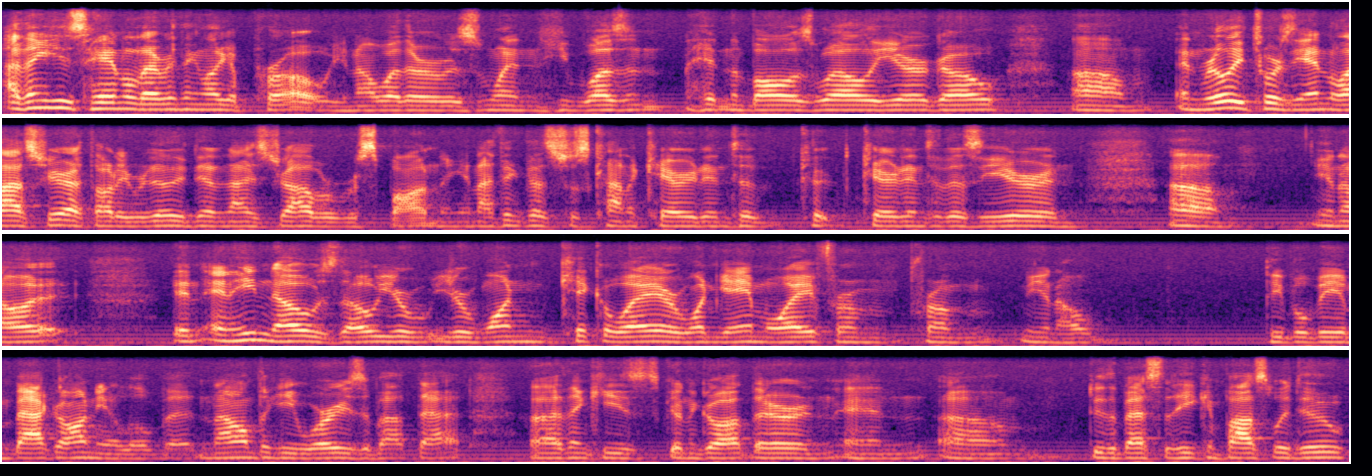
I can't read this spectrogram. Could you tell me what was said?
I think he's handled everything like a pro. You know, whether it was when he wasn't hitting the ball as well a year ago, um, and really towards the end of last year, I thought he really did a nice job of responding, and I think that's just kind of carried into carried into this year. And um, you know, and, and he knows though you're you're one kick away or one game away from from you know people being back on you a little bit. And I don't think he worries about that. Uh, I think he's going to go out there and, and um, do the best that he can possibly do.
